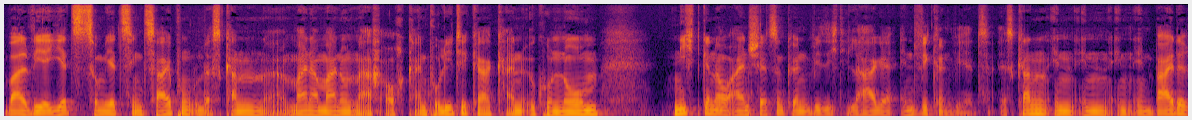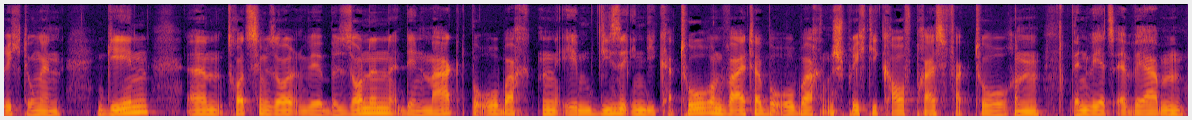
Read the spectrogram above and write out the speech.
weil wir jetzt zum jetzigen Zeitpunkt, und das kann äh, meiner Meinung nach auch kein Politiker, kein Ökonom, nicht genau einschätzen können, wie sich die Lage entwickeln wird. Es kann in, in, in, in beide Richtungen gehen. Ähm, trotzdem sollten wir besonnen den Markt beobachten, eben diese Indikatoren weiter beobachten, sprich die Kaufpreisfaktoren. Wenn wir jetzt erwerben,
